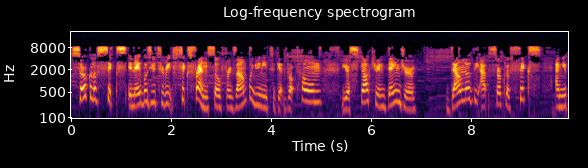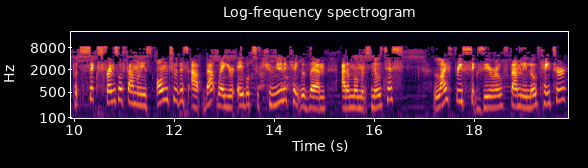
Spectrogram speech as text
Circle of Six enables you to reach six friends. So for example, you need to get dropped home, you're stuck, you're in danger. Download the app Circle of Six and you put six friends or families onto this app. That way you're able to communicate with them at a moment's notice. Life 360 Family Locator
